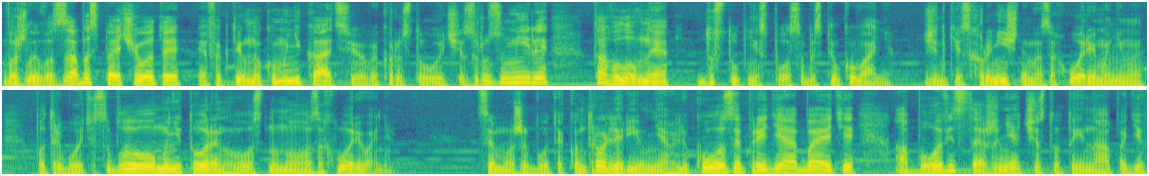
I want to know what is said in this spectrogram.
важливо забезпечувати ефективну комунікацію, використовуючи зрозумілі та головне доступні способи спілкування. Жінки з хронічними захворюваннями потребують особливого моніторингу основного захворювання. Це може бути контроль рівня глюкози при діабеті або відстеження частоти нападів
